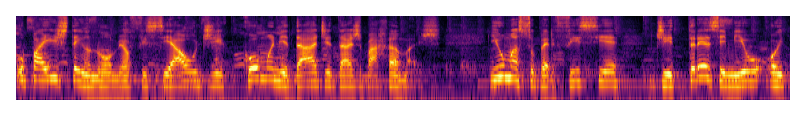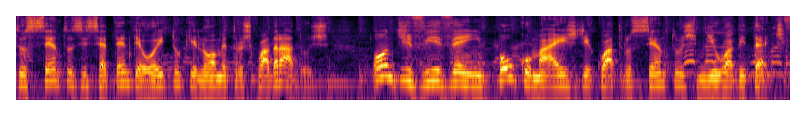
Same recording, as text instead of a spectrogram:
O país tem o nome oficial de Comunidade das Bahamas e uma superfície de 13.878 quilômetros quadrados, onde vivem pouco mais de 400 mil habitantes.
